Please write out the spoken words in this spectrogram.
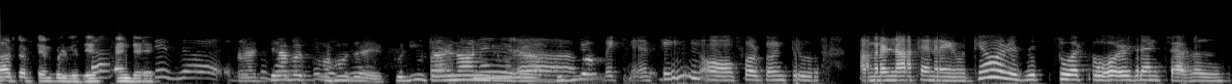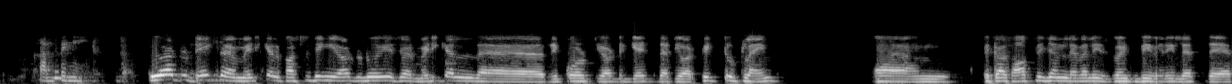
lots of temple visits and uh, This is, uh, this Pradhyapak individual Mahoday, could you turn on personal, your uh, uh, video? vac- uh, thing uh, for going to Amarnath and Ayodhya or is it through a tours and travel company? you have to take the medical. First thing you have to do is your medical uh, report. You have to get that you are fit to climb. Um, because oxygen level is going to be very less there.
